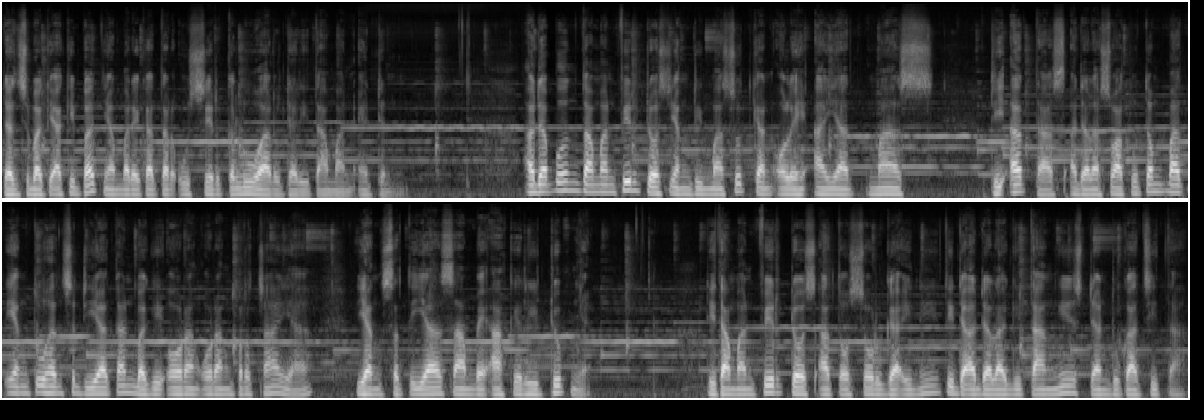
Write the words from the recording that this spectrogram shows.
dan sebagai akibatnya mereka terusir keluar dari Taman Eden. Adapun Taman Firdos yang dimaksudkan oleh ayat Mas di atas adalah suatu tempat yang Tuhan sediakan bagi orang-orang percaya yang setia sampai akhir hidupnya. Di Taman Firdos atau surga ini tidak ada lagi tangis dan duka cita.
